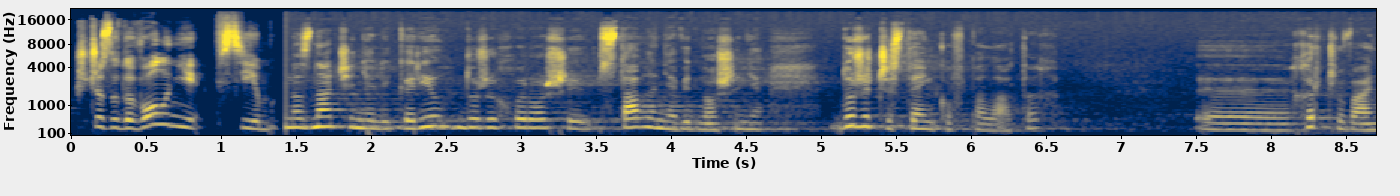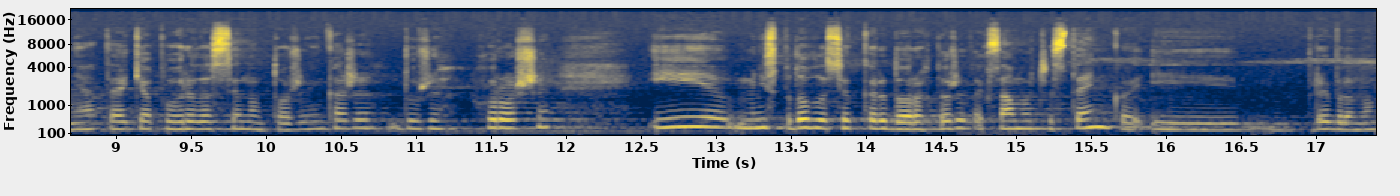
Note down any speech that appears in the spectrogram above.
що задоволені всім. Назначення лікарів дуже хороше, ставлення, відношення дуже чистенько в палатах. Е, Харчування, так як я поговорила з сином, теж він каже, дуже хороше. І мені сподобалося в коридорах теж так само чистенько і прибрано.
